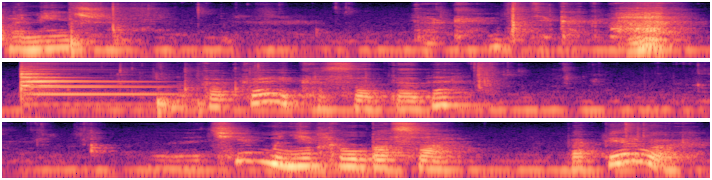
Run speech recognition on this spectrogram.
Поменьше. Так, видите как. А! Ну какая красота, да? Зачем мне колбаса? Во-первых,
